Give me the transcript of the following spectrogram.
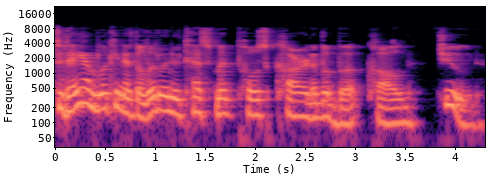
Today I'm looking at the little New Testament postcard of a book called Jude.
